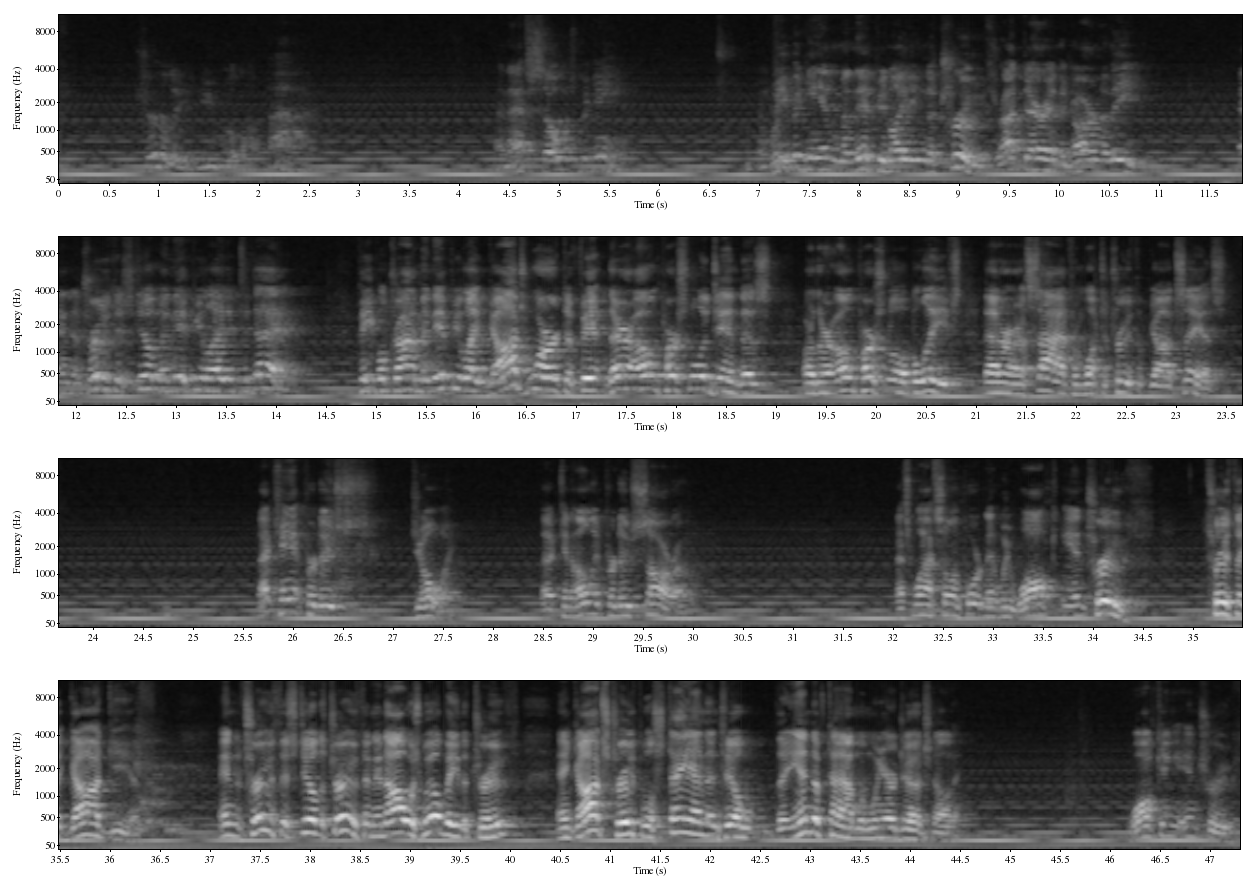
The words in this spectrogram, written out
Surely you will not die. And that's so it began. And we began manipulating the truth right there in the Garden of Eden. And the truth is still manipulated today. People try to manipulate God's word to fit their own personal agendas or their own personal beliefs that are aside from what the truth of God says. That can't produce joy. That can only produce sorrow. That's why it's so important that we walk in truth, truth that God gives. And the truth is still the truth, and it always will be the truth. And God's truth will stand until the end of time when we are judged on it. Walking in truth.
